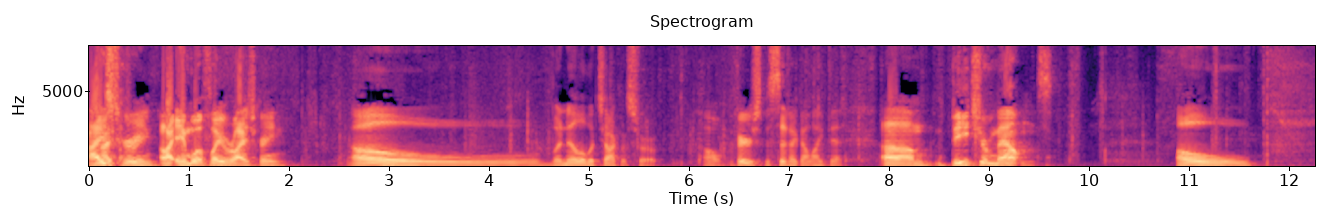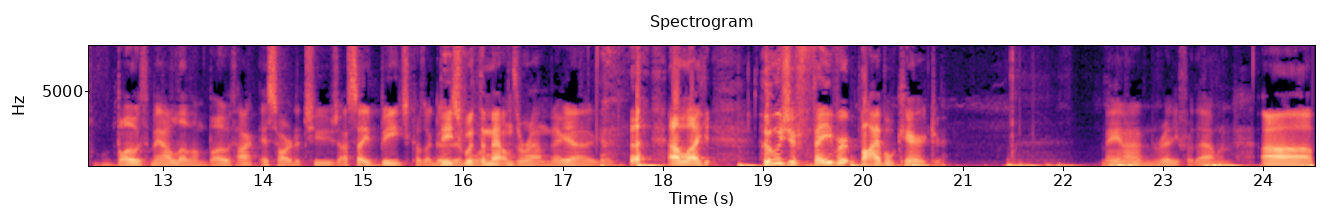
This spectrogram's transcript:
Ice, Ice cream. cream. Right, and what flavor ice cream? Oh, vanilla with chocolate syrup. Oh, very specific. I like that. Um, beach or mountains? Oh, both, man. I love them both. I, it's hard to choose. I say beach because I go Beach with the mountains around there. Yeah, go. I like it. Who is your favorite Bible character? man, I'm ready for that one. Uh,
